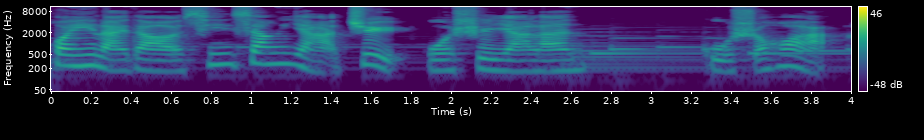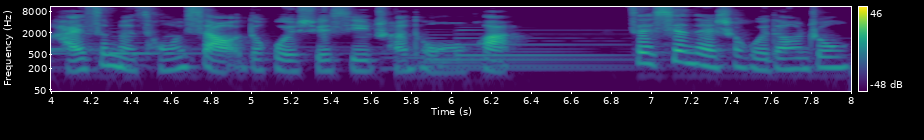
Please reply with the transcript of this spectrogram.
欢迎来到新乡雅聚，我是雅兰。古时候啊，孩子们从小都会学习传统文化，在现代社会当中，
